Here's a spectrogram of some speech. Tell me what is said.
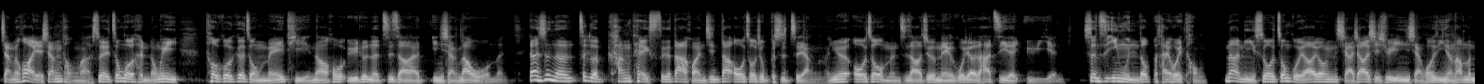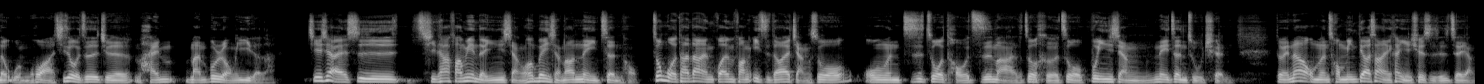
讲的话也相同嘛，所以中国很容易透过各种媒体，然后或舆论的制造来影响到我们。但是呢，这个 context 这个大环境到欧洲就不是这样了，因为欧洲我们知道，就是每个国家有他自己的语言，甚至英文你都不太会通。那你说中国要用假消息去影响或者影响他们的文化，其实我真的觉得还蛮不容易的啦。接下来是其他方面的影响，会不会影响到内政？吼，中国它当然官方一直都在讲说，我们只是做投资嘛，做合作，不影响内政主权。对，那我们从民调上来看，也确实是这样。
